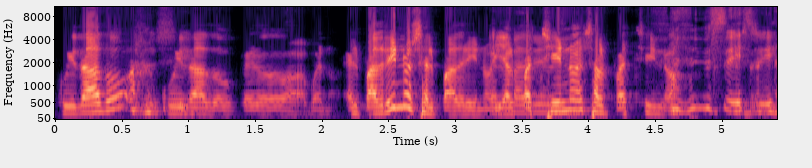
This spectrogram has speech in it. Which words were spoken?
cuidado, cuidado, pero bueno, el padrino es el padrino y Al Pacino es Al Pacino. sí, sí.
